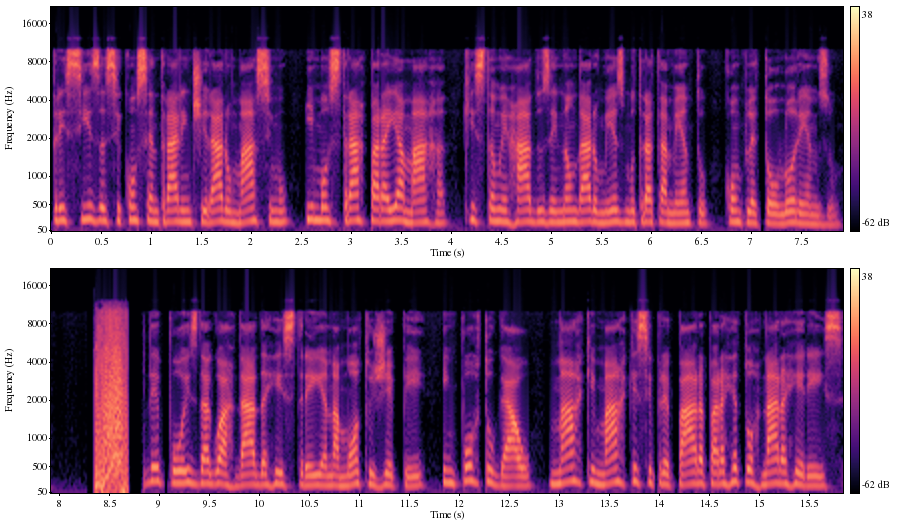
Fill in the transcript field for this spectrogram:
precisa se concentrar em tirar o máximo e mostrar para a Yamaha que estão errados em não dar o mesmo tratamento, completou Lorenzo. Depois da aguardada reestreia na MotoGP, em Portugal, Marc Marques se prepara para retornar a Jerez,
